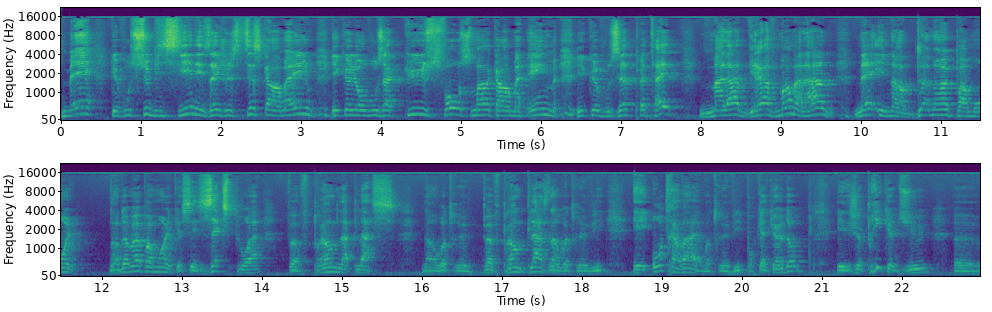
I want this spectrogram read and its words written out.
Mais que vous subissiez des injustices quand même et que l'on vous accuse faussement quand même et que vous êtes peut-être malade, gravement malade, mais il n'en demeure pas moins, n'en demeure pas moins que ces exploits peuvent prendre la place dans votre peuvent prendre place dans votre vie et au travers votre vie pour quelqu'un d'autre. Et je prie que Dieu euh,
